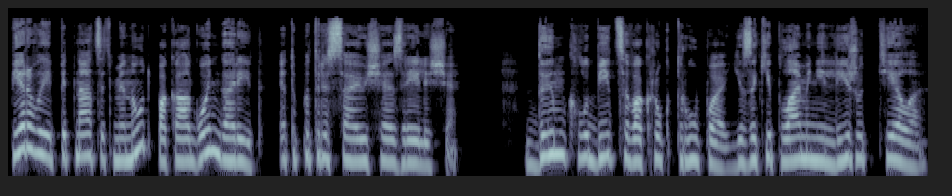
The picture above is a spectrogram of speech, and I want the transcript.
Первые 15 минут, пока огонь горит, это потрясающее зрелище. Дым клубится вокруг трупа, языки пламени лижут тело.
